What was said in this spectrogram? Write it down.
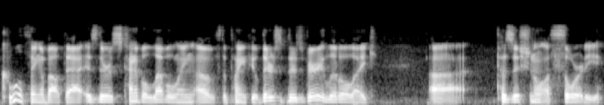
cool thing about that is there's kind of a leveling of the playing field. There's there's very little like uh, positional authority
